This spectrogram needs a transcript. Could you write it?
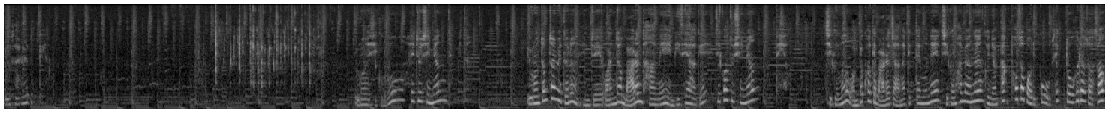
묘사를 해볼게요. 이런 식으로 해주시면 됩니다. 이런 점점이들은 이제 완전 마른 다음에 미세하게 찍어주시면 돼요. 지금은 완벽하게 마르지 않았기 때문에 지금 하면은 그냥 팍 퍼져버리고 색도 흐려져서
